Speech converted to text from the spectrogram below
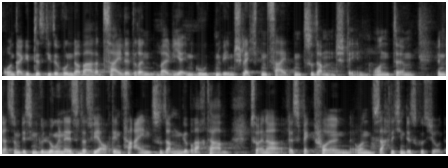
Und da gibt es diese wunderbare Zeile drin, weil wir in guten wie in schlechten Zeiten zusammenstehen. Und ähm, wenn das so ein bisschen gelungen ist, dass wir auch den Verein zusammengebracht haben zu einer respektvollen und sachlichen Diskussion.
